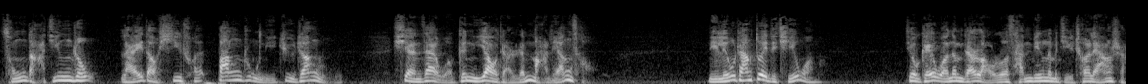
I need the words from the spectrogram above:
从打荆州来到西川，帮助你拒张鲁。现在我跟你要点人马粮草，你刘璋对得起我吗？就给我那么点老弱残兵，那么几车粮食。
